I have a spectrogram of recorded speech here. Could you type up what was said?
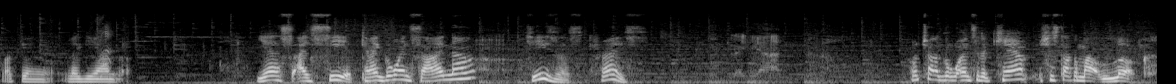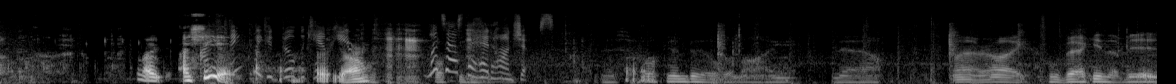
Fucking Legion. Yes, I see it. Can I go inside now? Jesus Christ. I'm trying to go into the camp. She's talking about look. Like, I see it. We could build the There camp you here. go. Let's ask the head honchos. This fucking build of mine now. Alright, we're back in the biz.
